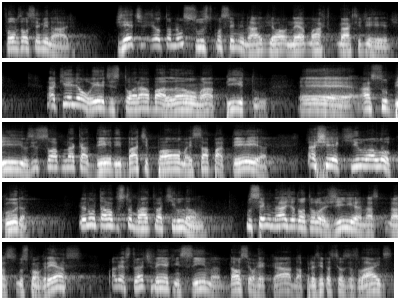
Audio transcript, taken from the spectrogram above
fomos ao seminário. Gente, eu tomei um susto com o seminário de né, marketing de rede. Aquele auê de estourar balão, apito, é, assobios, e sobe na cadeira, e bate palma, e sapateia. Achei aquilo uma loucura. Eu não estava acostumado com aquilo, não. No seminário de odontologia, nas, nas, nos congressos, o palestrante vem aqui em cima, dá o seu recado, apresenta seus slides.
